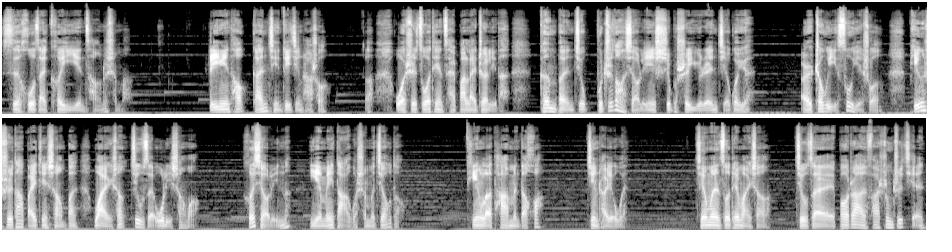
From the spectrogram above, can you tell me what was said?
似乎在刻意隐藏着什么。林云涛赶紧对警察说。啊，我是昨天才搬来这里的，根本就不知道小林是不是与人结过怨。而周以素也说，平时他白天上班，晚上就在屋里上网，和小林呢也没打过什么交道。听了他们的话，警察又问：“请问昨天晚上就在爆炸案发生之前，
